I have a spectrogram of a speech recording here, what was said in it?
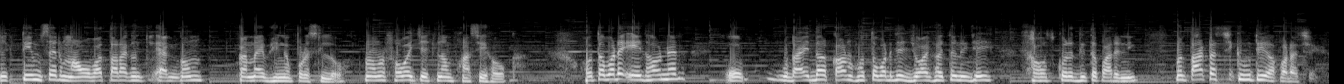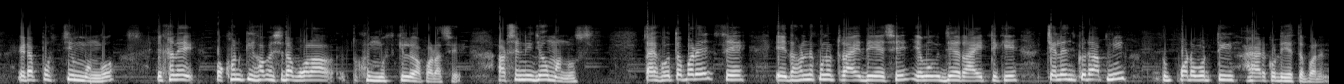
ভিকটিমসের মা বাবা তারা কিন্তু একদম কান্নায় ভেঙে পড়েছিল। আমরা সবাই চেয়েছিলাম ফাঁসি হোক। হতে পারে এই ধরনের রায় দেওয়ার কারণ হতে পারে যে জয় হয়তো নিজেই সাহস করে দিতে পারেনি। কারণ তার একটা সিকিউরিটি ব্যাপার আছে। এটা পশ্চিমবঙ্গ। এখানে কখন কি হবে সেটা বলা খুব মুশকিল ব্যাপার আছে। আর সে নিজেও মানুষ। তাই হতে পারে সে এই ধরনের কোনো ট্রাই দিয়েছে এবং যে রায়টিকে চ্যালেঞ্জ করে আপনি পরবর্তী হায়ার কোর্টে যেতে পারেন।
